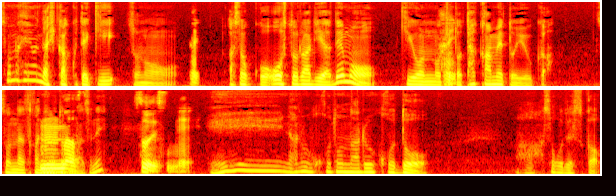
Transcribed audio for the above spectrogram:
あ、その辺は比較的、その、はいあそこ、オーストラリアでも気温のちょっと高めというか、そんな感じのところなんですね。そうですね。ええなるほど、なるほど。あそうですか。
